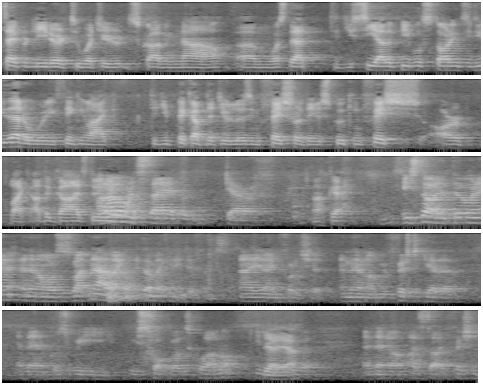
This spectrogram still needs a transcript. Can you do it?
tapered leader to what you're describing now. Um, was that, did you see other people starting to do that, or were you thinking like, did you pick up that you're losing fish or that you're spooking fish, or like other guys doing it. I don't it? want to say it, but Gareth. Okay. He started doing it, and then I was just like, nah, mate, it don't make any difference. Nah, you ain't full of shit. And then like we fished together, and then of course we we swap rods quite a lot. You know, Yeah, yeah. And then I- I started fishing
